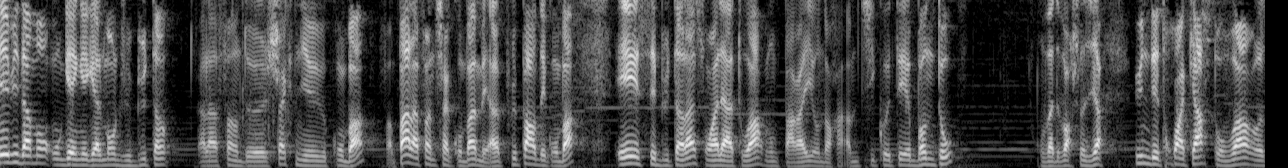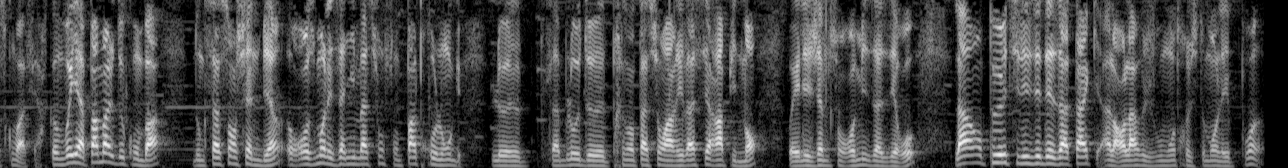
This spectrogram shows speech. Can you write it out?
Évidemment, on gagne également du butin à la fin de chaque combat. Enfin, pas à la fin de chaque combat, mais à la plupart des combats. Et ces butins-là sont aléatoires. Donc, pareil, on aura un petit côté banto. On va devoir choisir une des trois cartes pour voir euh, ce qu'on va faire. Comme vous voyez, il y a pas mal de combats, donc ça s'enchaîne bien. Heureusement, les animations sont pas trop longues. Le tableau de présentation arrive assez rapidement. Vous voyez, les gemmes sont remises à zéro. Là, on peut utiliser des attaques. Alors là, je vous montre justement les points.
